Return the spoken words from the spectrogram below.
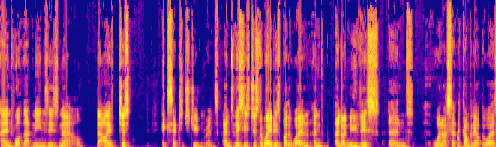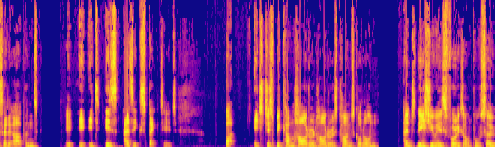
And what that means is now that I've just accepted student rents, and this is just the way it is, by the way. And and and I knew this, and when I set the company up the way I set it up, and it, it, it is as expected, but it's just become harder and harder as time's gone on. And the issue is, for example, so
